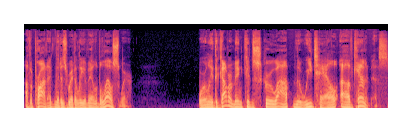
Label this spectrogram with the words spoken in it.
of a product that is readily available elsewhere. Or only the government could screw up the retail of cannabis.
